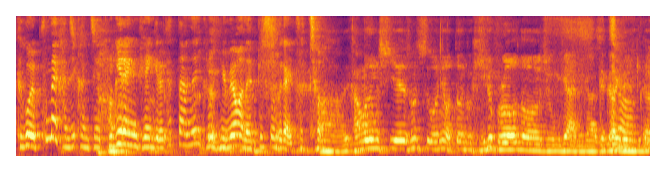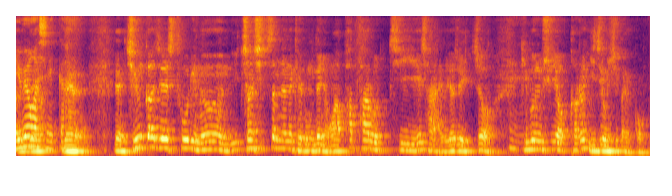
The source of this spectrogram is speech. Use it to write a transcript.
그걸 품에 간직한 채 독일행 비행기를 탔다는 그런 유명한 에피소드가 있었죠. 아, 이 강호동 씨의 손수건이 어떤 그 기를 불어 넣어 준 게 아닌가 생각이 그쵸. 들기도 그 유명하시니까. 네. 네, 지금까지의 스토리는 2013년에 개봉된 영화 파파로티에 잘 알려져 있죠. 네. 김원중 씨 역할은 이재훈 씨가 했고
